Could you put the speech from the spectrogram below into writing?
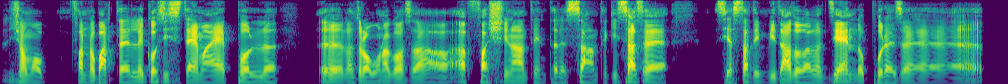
diciamo fanno parte dell'ecosistema Apple. Eh, la trovo una cosa affascinante interessante. Chissà se sia stato invitato dall'azienda oppure se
